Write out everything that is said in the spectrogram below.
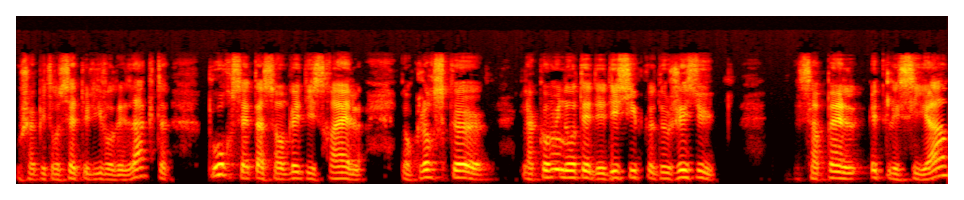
au chapitre 7 du livre des Actes pour cette assemblée d'Israël. Donc lorsque la communauté des disciples de Jésus s'appelle Ecclesia,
